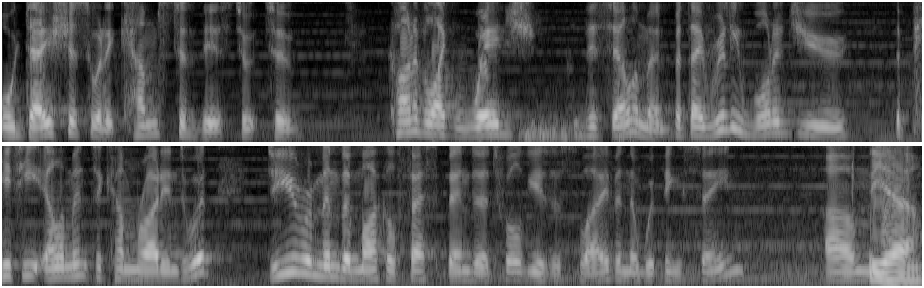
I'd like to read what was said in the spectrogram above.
audacious when it comes to this to to kind of like wedge this element, but they really wanted you the pity element to come right into it. Do you remember Michael Fassbender, Twelve Years a Slave, and the whipping scene? Um, yeah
